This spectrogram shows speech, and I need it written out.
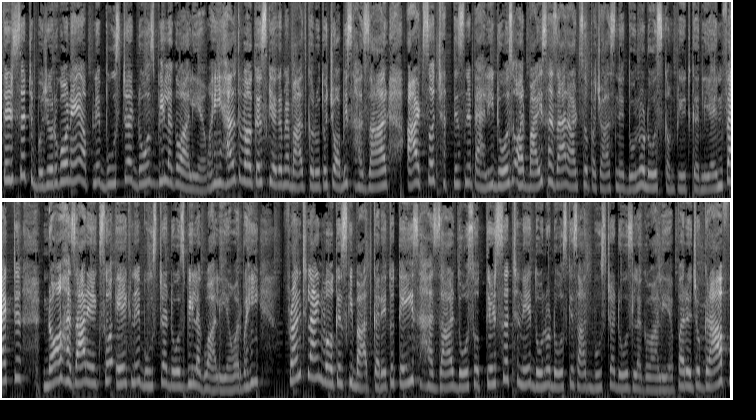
तिरसठ बुज़ुर्गों ने अपने बूस्टर डोज भी लगवा लिए हैं। वहीं हेल्थ वर्कर्स की अगर मैं बात करूँ तो चौबीस ने पहली डोज और बाईस ने दोनों डोज कंप्लीट कर लिया इनफैक्ट नौ हज़ार एक सौ एक ने बूस्टर डोज भी लगवा लिए और वहीं फ्रंट लाइन वर्कर्स की बात करें तो तेईस हज़ार दो सौ तिरसठ ने दोनों डोज के साथ बूस्टर डोज लगवा लिया पर जो ग्राफ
